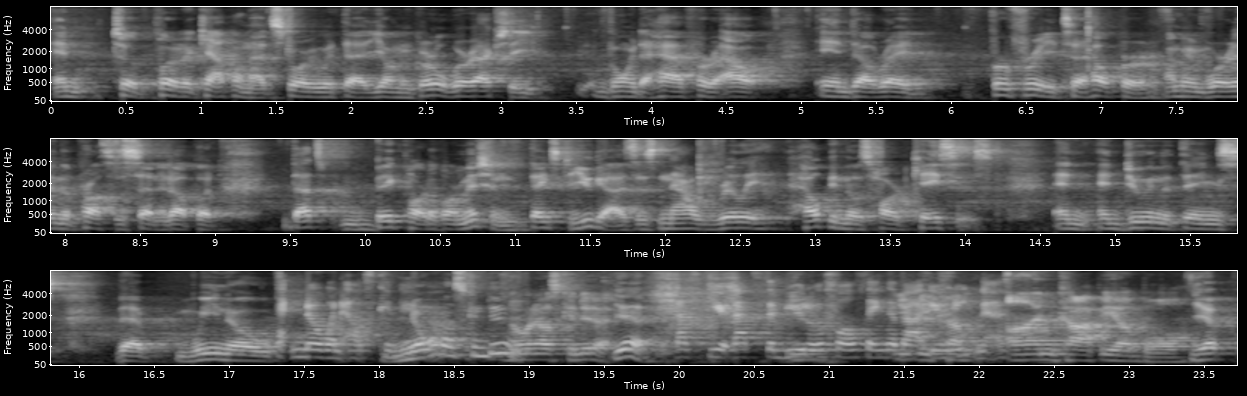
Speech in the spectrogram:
and to put a cap on that story with that young girl we're actually going to have her out in Delray for free to help her. I mean, we're in the process of setting it up, but that's a big part of our mission. Thanks to you guys, is now really helping those hard cases and and doing the things that we know That no one else can do. no one else can do. no one else can do it. Yeah. That's the, that's the beautiful thing about you uniqueness. uncopyable. Yep.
